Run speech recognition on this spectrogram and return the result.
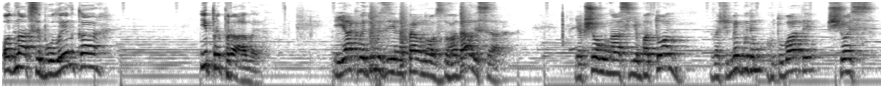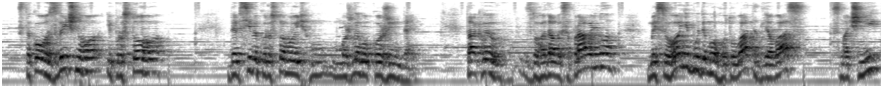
одна цибулинка і приправи. І як ви, друзі, напевно, здогадалися, якщо у нас є батон, значить ми будемо готувати щось з такого звичного і простого, де всі використовують, можливо, кожен день. Так ви здогадалися правильно, ми сьогодні будемо готувати для вас смачні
